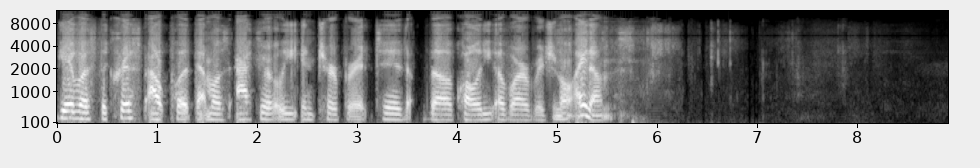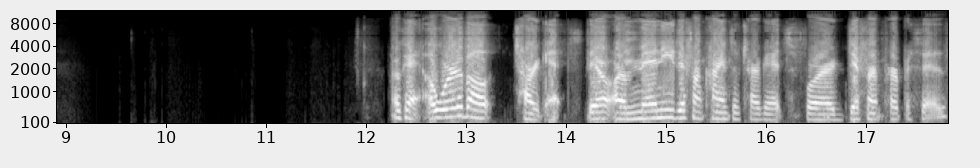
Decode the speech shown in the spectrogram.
gave us the crisp output that most accurately interpreted the quality of our original items. Okay, a word about targets. There are many different kinds of targets for different purposes.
